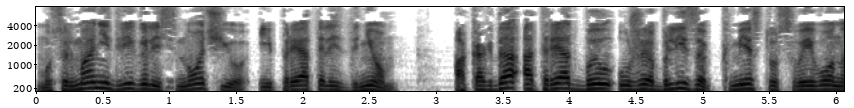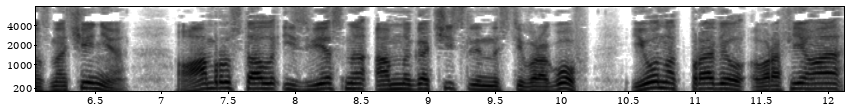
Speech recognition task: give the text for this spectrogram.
Мусульмане двигались ночью и прятались днем, а когда отряд был уже близок к месту своего назначения, Амру стало известно о многочисленности врагов, и он отправил в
